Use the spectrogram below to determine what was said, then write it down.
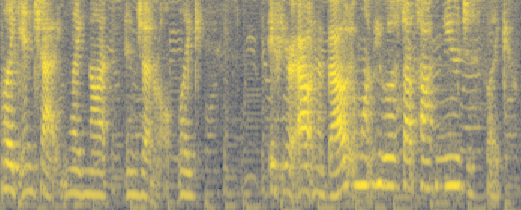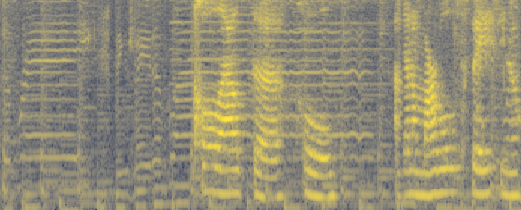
like in chatting, like not in general. Like if you're out and about and want people to stop talking to you, just like pull out the whole Jenna Marbles face, you know,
